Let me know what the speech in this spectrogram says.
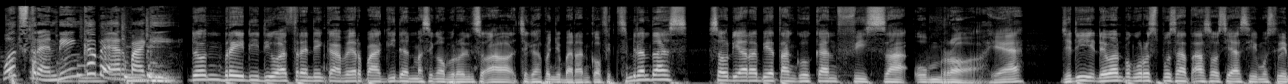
What's Trending KBR Pagi Don Brady di What's Trending KBR Pagi dan masih ngobrolin soal cegah penyebaran COVID-19. Saudi Arabia tangguhkan visa umroh ya. Jadi Dewan Pengurus Pusat Asosiasi Muslim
